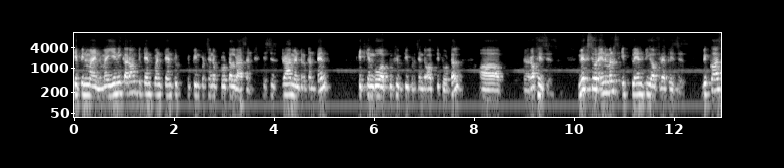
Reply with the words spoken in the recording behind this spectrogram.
keep in mind मैं ये नहीं कर रहा हूँ कि 10.10 to 15 percent of total ration this is dry matter content it can go up to 50 percent of the total uh, roughages make sure animals eat plenty of roughages because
